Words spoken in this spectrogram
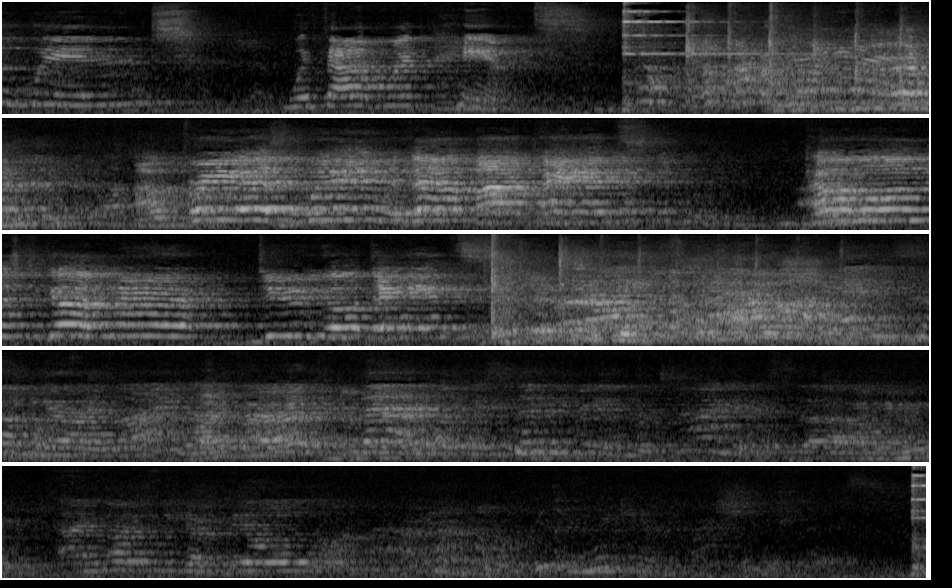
the wind without my pants. I'm free as the wind without my pants. Come on, Mr. Governor, do your dance. Getting somewhere I like. Like that? Then, okay, so then we bring in the protagonist, though. And I thought we need to build on that. I mean, I don't know, really make an impression with this.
